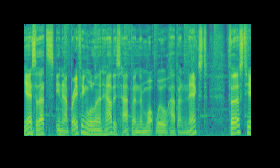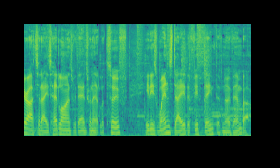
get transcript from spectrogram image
Yeah, so that's in our briefing. We'll learn how this happened and what will happen next. First, here are today's headlines with Antoinette Lattouf. It is Wednesday, the 15th of November.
